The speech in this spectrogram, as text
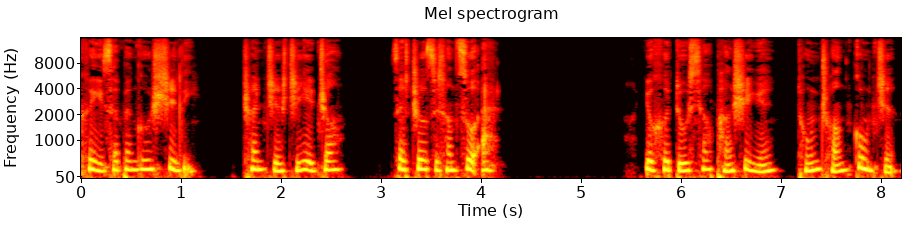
可以在办公室里穿着职业装在桌子上做爱。又和毒枭庞世元同床共枕，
